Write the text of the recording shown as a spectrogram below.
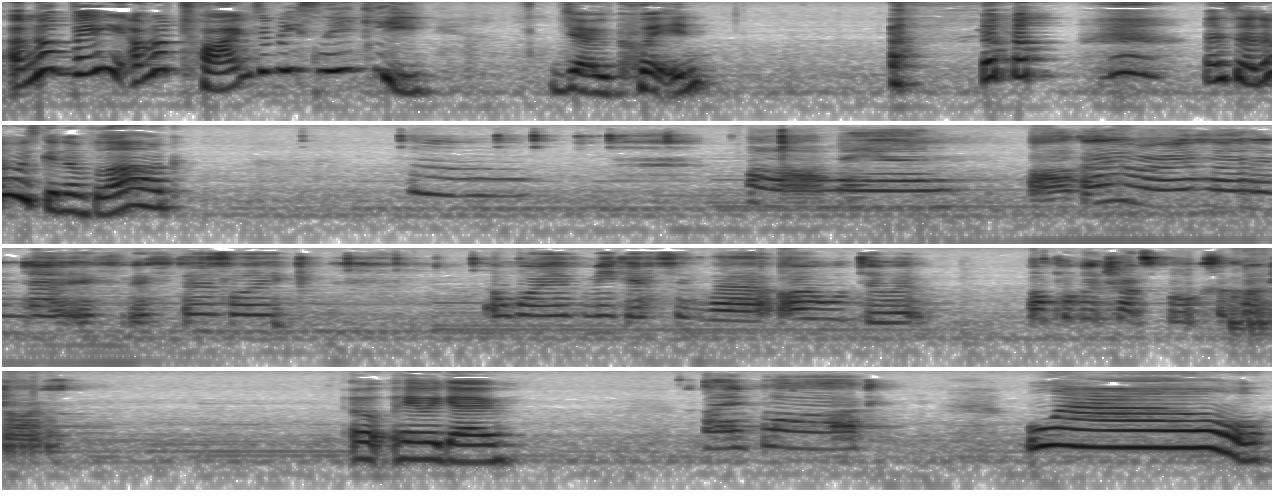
I'm not being, I'm not trying to be sneaky. Joe Quinn. I said I was gonna vlog. Oh man. I'll go wherever Linda. If if there's like a way of me getting there, I will do it. On public transport because I can't drive. Oh, here we go. Hi vlog. Wow.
